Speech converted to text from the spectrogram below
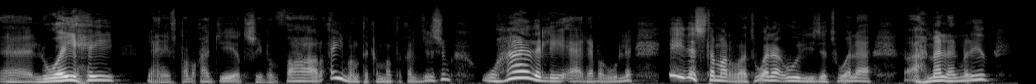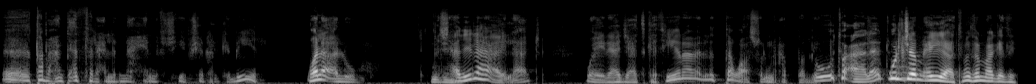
آه، لويحي. يعني في طبقات جي تصيب الظهر أي منطقة من منطقة الجسم. وهذا اللي أنا بقول له إذا استمرت ولا عولجت ولا أهملها المريض آه، طبعا تأثر على الناحية النفسية بشكل كبير. ولا ألومه. بس هذه لها علاج. وعلاجات كثيرة للتواصل مع الطبيب. وتعالج. والجمعيات مثل ما قلت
